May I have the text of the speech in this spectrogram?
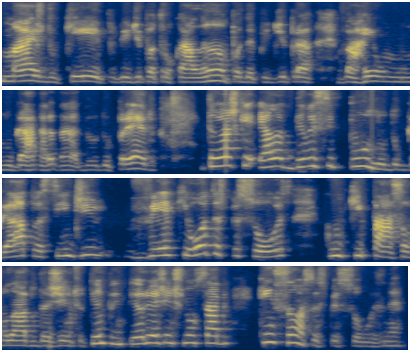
mais do que pedir para trocar a lâmpada, pedir para varrer um lugar da, da, do, do, prédio. Então eu acho que ela deu esse pulo do gato assim de ver que outras pessoas com que passam ao lado da gente o tempo inteiro e a gente não sabe quem são essas pessoas, né?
